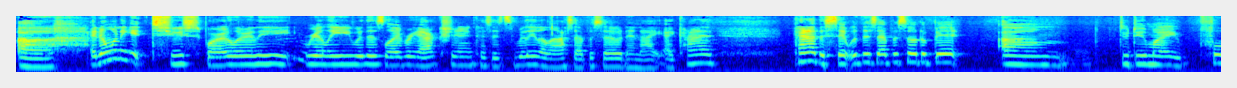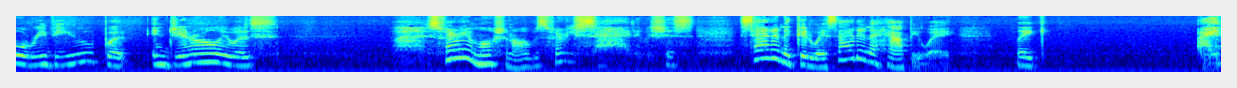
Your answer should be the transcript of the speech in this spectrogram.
Uh, I don't want to get too spoilerly, really, with this live reaction because it's really the last episode, and I I kind of kind of to sit with this episode a bit um, to do my full review. But in general, it was it's very emotional. It was very sad. It was just sad in a good way, sad in a happy way. Like I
